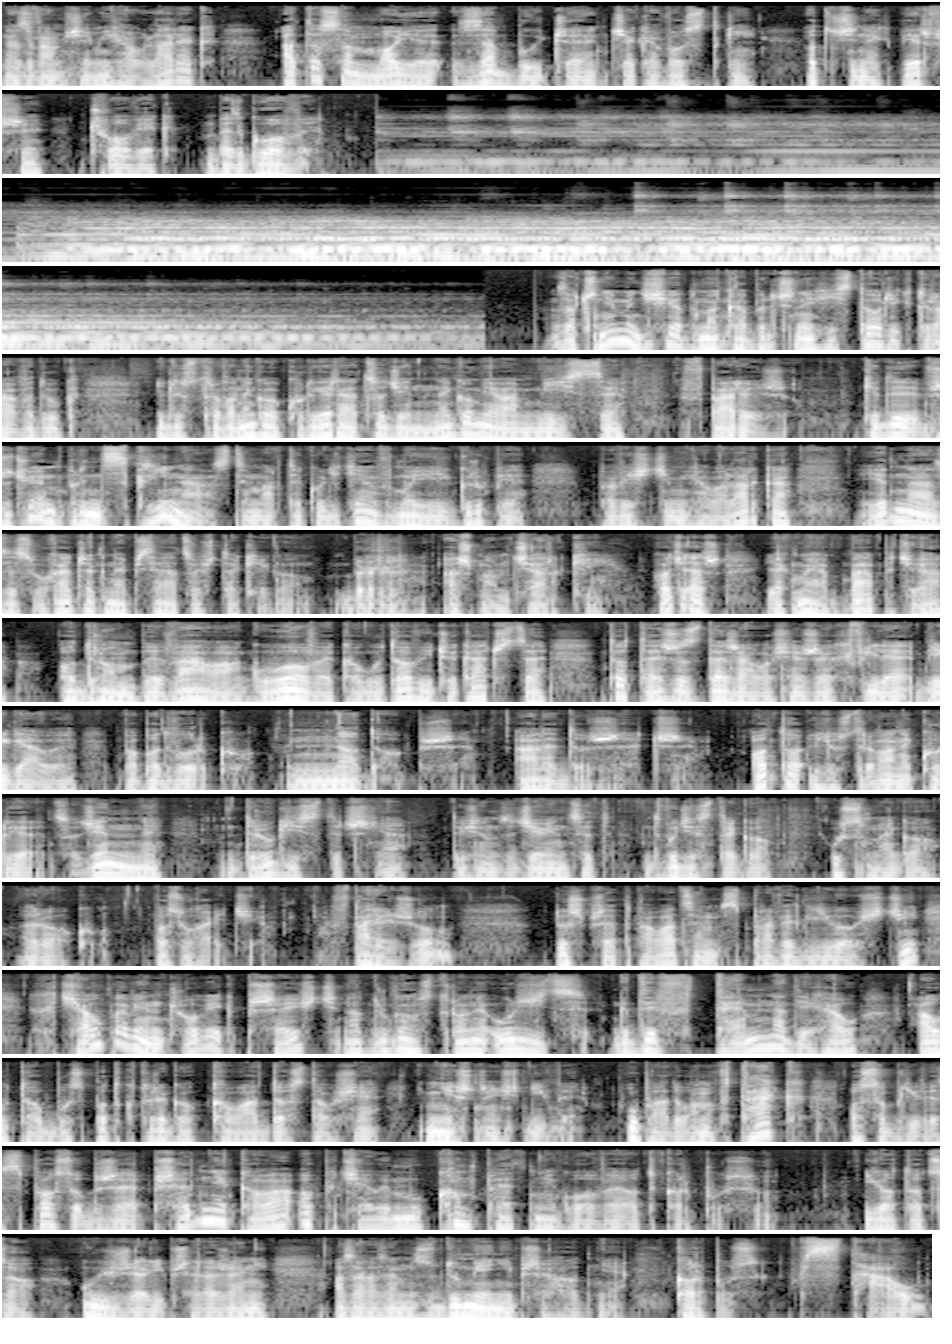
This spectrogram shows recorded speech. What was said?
Nazywam się Michał Larek, a to są moje zabójcze ciekawostki. Odcinek pierwszy Człowiek bez głowy. Zaczniemy dzisiaj od makabrycznej historii, która według ilustrowanego kuriera codziennego miała miejsce w Paryżu. Kiedy wrzuciłem print screena z tym artykulikiem w mojej grupie powieści Michała Larka, jedna ze słuchaczek napisała coś takiego. Brr, aż mam ciarki. Chociaż jak moja babcia odrąbywała głowę kogutowi czy kaczce, to też zdarzało się, że chwile biegały po podwórku. No dobrze, ale do rzeczy. Oto ilustrowany kurier codzienny 2 stycznia 1928 roku. Posłuchajcie. W Paryżu tuż przed Pałacem Sprawiedliwości, chciał pewien człowiek przejść na drugą stronę ulicy, gdy wtem nadjechał autobus, pod którego koła dostał się nieszczęśliwy. Upadł on w tak osobliwy sposób, że przednie koła obcięły mu kompletnie głowę od korpusu. I oto co ujrzeli przerażeni, a zarazem zdumieni przechodnie. Korpus wstał,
